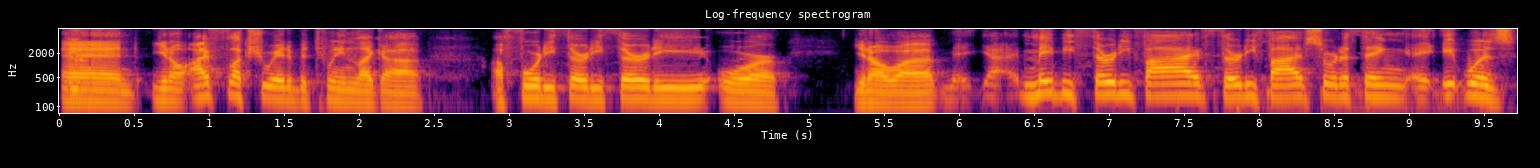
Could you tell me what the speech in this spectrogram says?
And you know, I fluctuated between like a a 40 30 30 or you know, uh maybe 35 35 sort of thing. It was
